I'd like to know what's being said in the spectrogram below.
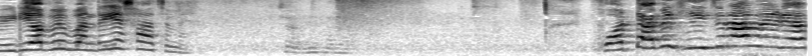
वीडियो भी बन रही है साथ में? चलिए बना। फ़ोटो भी खींच रहा वीडियो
